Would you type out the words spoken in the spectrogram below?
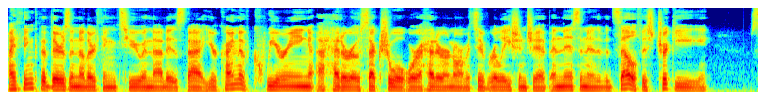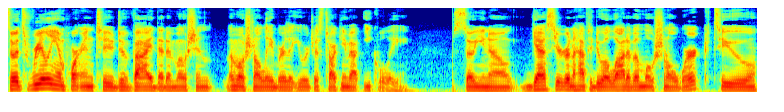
I think that there's another thing too, and that is that you're kind of queering a heterosexual or a heteronormative relationship, and this in and of itself is tricky. So it's really important to divide that emotion, emotional labor that you were just talking about equally. So, you know, yes, you're gonna have to do a lot of emotional work to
